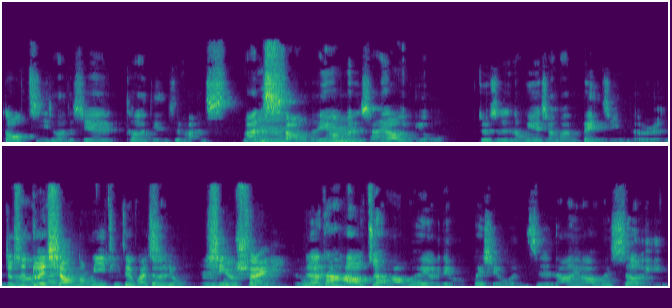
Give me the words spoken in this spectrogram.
都集合这些特点是蛮蛮少的，因为我们想要有。就是农业相关背景的人，就是对小农议题这块是有兴趣的。然后他好像最好会有一点会写文字，然后又要会摄影，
